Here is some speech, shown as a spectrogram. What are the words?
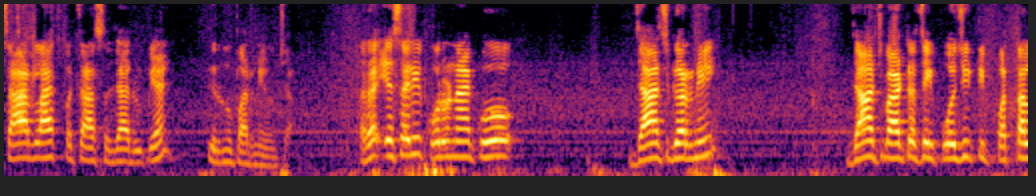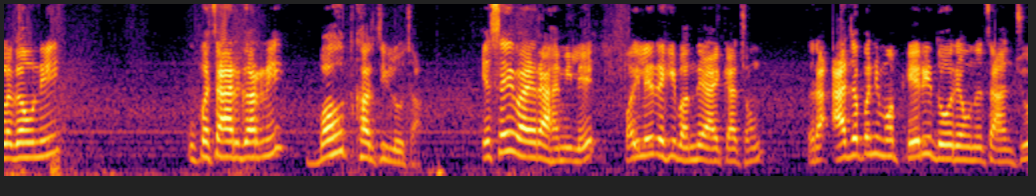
चार लाख पचास हजार रुपियाँ तिर्नुपर्ने हुन्छ। र यसरी कोरोनाको जाँच गर्ने जाँचबाट चाहिँ पोजिटिभ पत्ता लगाउने उपचार गर्ने बहुत खर्चिलो छ। यसै भएर हामीले पहिल्यैदेखि भन्दै आएका छौँ र आज पनि म फेरि दोहोऱ्याउन चाहन्छु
